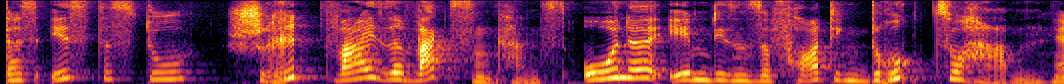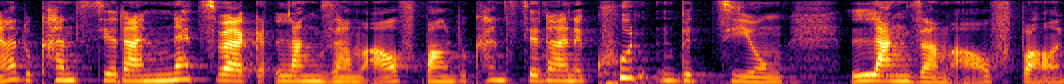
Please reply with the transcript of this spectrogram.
Das ist, dass du schrittweise wachsen kannst, ohne eben diesen sofortigen Druck zu haben. Ja, du kannst dir dein Netzwerk langsam aufbauen, du kannst dir deine Kundenbeziehung langsam aufbauen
